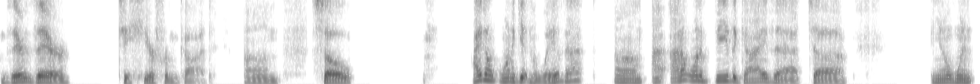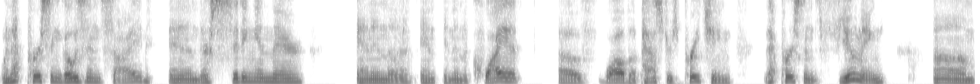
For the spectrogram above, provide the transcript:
They're there to hear from God. Um, so I don't want to get in the way of that. Um, I, I don't want to be the guy that uh, you know when when that person goes inside and they're sitting in there and in the and, and in the quiet of while the pastor's preaching, that person's fuming um,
